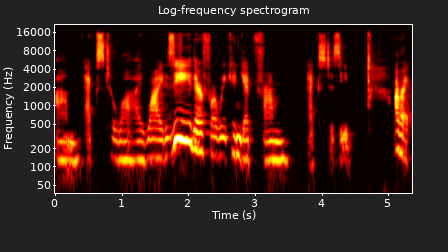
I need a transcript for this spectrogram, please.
um, X to Y, Y to Z, therefore we can get from X to Z. All right,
